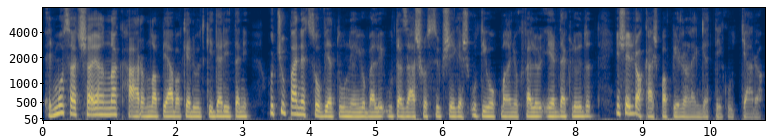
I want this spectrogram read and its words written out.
Egy Mossad Sajánnak három napjába került kideríteni, hogy csupán egy Szovjetunióbeli utazáshoz szükséges úti okmányok felől érdeklődött, és egy rakás papírra engedték útjára.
